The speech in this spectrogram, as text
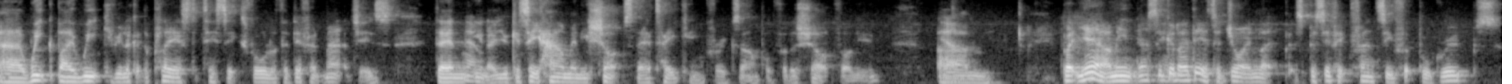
uh, week by week. If you look at the player statistics for all of the different matches, then Yeah. you know you can see how many shots they're taking, for example, for the shot volume. Yeah. Um, but yeah, I mean that's a good idea to join like specific fancy football groups.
